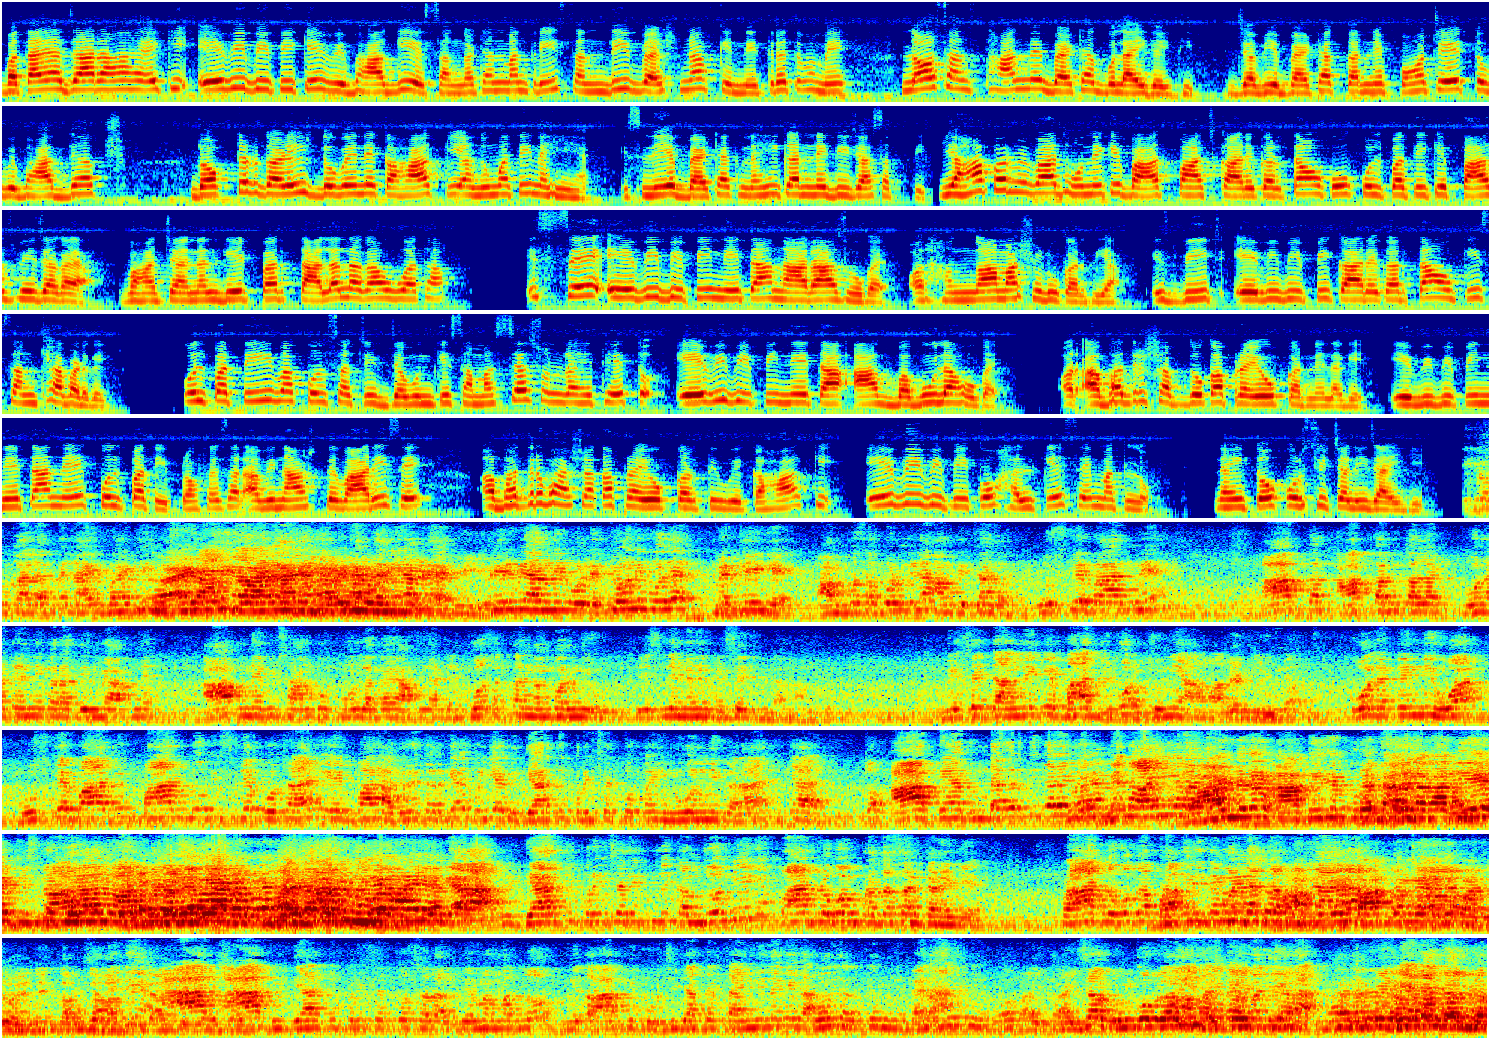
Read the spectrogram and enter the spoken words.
बताया जा रहा है कि एवीबीपी के विभागीय संगठन मंत्री संदीप वैष्णव के नेतृत्व में लॉ संस्थान में बैठक बुलाई गई थी। जब ये बैठक करने पहुँचे तो विभागाध्यक्ष डॉक्टर गणेश दुबे ने कहा कि अनुमति नहीं है, इसलिए बैठक नहीं करने दी जा सकती। यहाँ पर विवाद होने के बाद पाँच कार्यकर्ताओं को कुलपति के पास भेजा गया। वहाँ चैनल गेट पर ताला लगा हुआ था। इससे एवीबीपी नेता नाराज़ हो गए और हंगामा शुरू कर दिया। इस बीच एवीबीपी कार्यकर्ताओं की संख्या बढ़ गई। कुलपति व कुल सचिव जब उनकी समस्या सुन रहे थे तो एवीबीपी नेता आग बबूला हो गए। और अभद्र शब्दों का प्रयोग करने लगे। एबीवीपी नेता ने कुलपति प्रोफेसर अविनाश तिवारी से अभद्र भाषा का प्रयोग करते हुए कहा कि एबीवीपी को हल्के से मत लो, नहीं तो कुर्सी चली जाएगी। फिर भी हम नहीं बोले? क्यों नहीं बोले? मैं ठीक है, हमको सपोर्ट मिला हम उसके बाद में आपका आपका भी कल फ़ोन अटेंड नहीं करा, दिन में आपने आपने भी शाम को फ़ोन लगाया, आपने अटेंड, हो सकता नंबर नहीं हो, इसलिए मैंने मैसेज भी डाला मैसेज डालने के बाद भी कॉल सुनिए आप कॉल अटेंड नहीं हुआ। उसके बाद पाँच लोग इसलिए पहुँचाए एक बार आग्रह कर गया भैया विद्यार्थी परिषद को कहीं इन्वॉल्व नहीं कराया तो क्या है? तो आप यहाँ गुंडागर्दी करेंगे? मैं तो आई आते ही पूरे ताले लगा दिए। विद्यार्थी परिषद इतनी कमज़ोर नहीं है कि पाँच लोगों में प्रदर्शन करेंगे? पाँच लोगों का प्रतिनिधिमंडल जब आप आप विद्यार्थी परिषद को सर हल्के में मत लो नहीं तो आपकी कुर्सी जाते टाइम नहीं लगेगा। है ना? साहब उनको बुलाइए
